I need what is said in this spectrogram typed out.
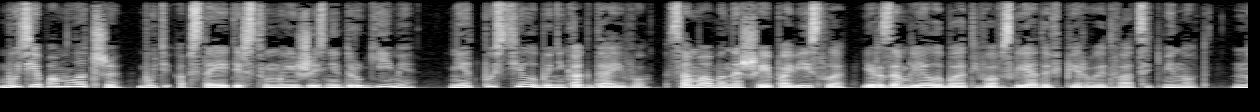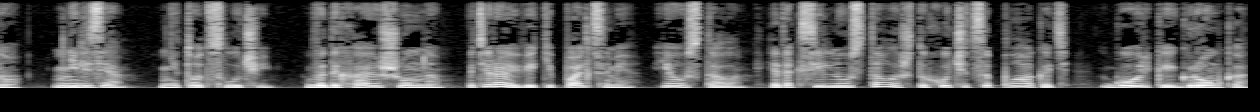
Будь я помладше, будь обстоятельства моей жизни другими, не отпустила бы никогда его. Сама бы на шее повисла и разомлела бы от его взгляда в первые двадцать минут. Но нельзя, не тот случай. Выдыхаю шумно, потираю веки пальцами. Я устала. Я так сильно устала, что хочется плакать, горько и громко.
